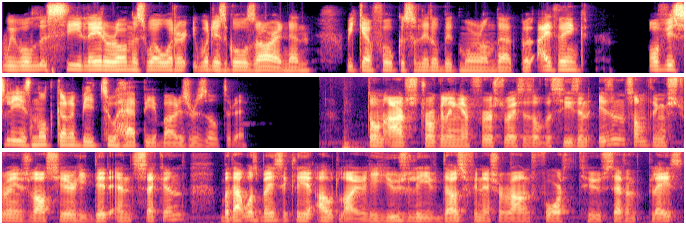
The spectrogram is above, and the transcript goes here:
we will see later on as well what are, what his goals are, and then we can focus a little bit more on that. But I think obviously he's not gonna be too happy about his result today. Toon Aert struggling in first races of the season isn't something strange. Last year he did end second, but that was basically an outlier. He usually does finish around fourth to seventh place,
